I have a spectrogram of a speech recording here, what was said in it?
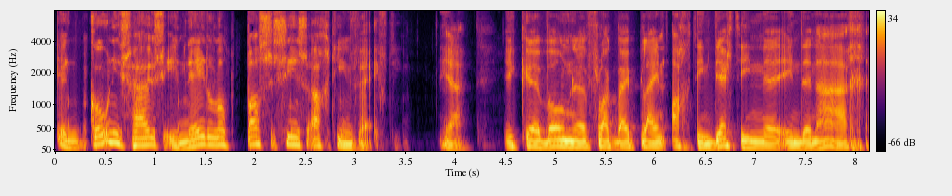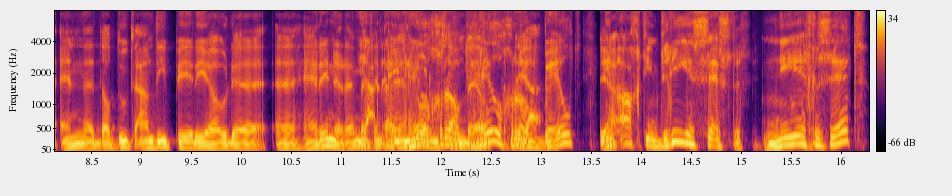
een koningshuis in Nederland pas sinds 1815. Ja, ik uh, woon uh, vlakbij plein 1813 uh, in Den Haag. En dat doet aan die periode herinneren. Met ja, een, een heel groot, heel groot ja. beeld. In ja. 1863 neergezet.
